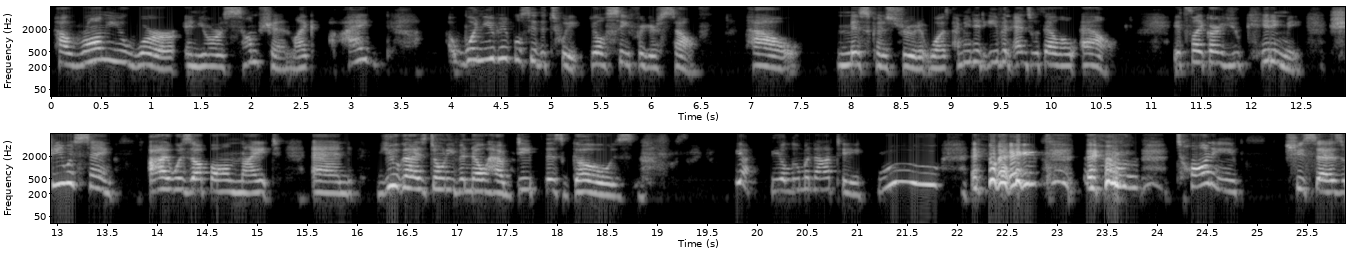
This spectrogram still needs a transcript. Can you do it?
how wrong you were in your assumption. Like I, when you people see the tweet, you'll see for yourself how misconstrued it was. I mean, it even ends with LOL. It's like, are you kidding me? She was saying, I was up all night and you guys don't even know how deep this goes. yeah, the Illuminati. Woo. Anyway, Tawny, she says,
